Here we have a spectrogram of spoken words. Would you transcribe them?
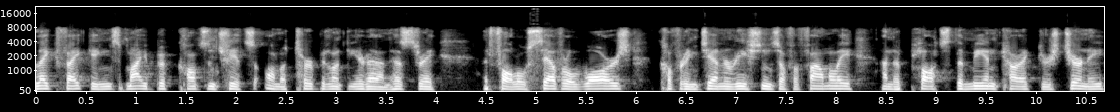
Like Vikings, my book concentrates on a turbulent era in history. It follows several wars covering generations of a family and it plots the main character's journey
